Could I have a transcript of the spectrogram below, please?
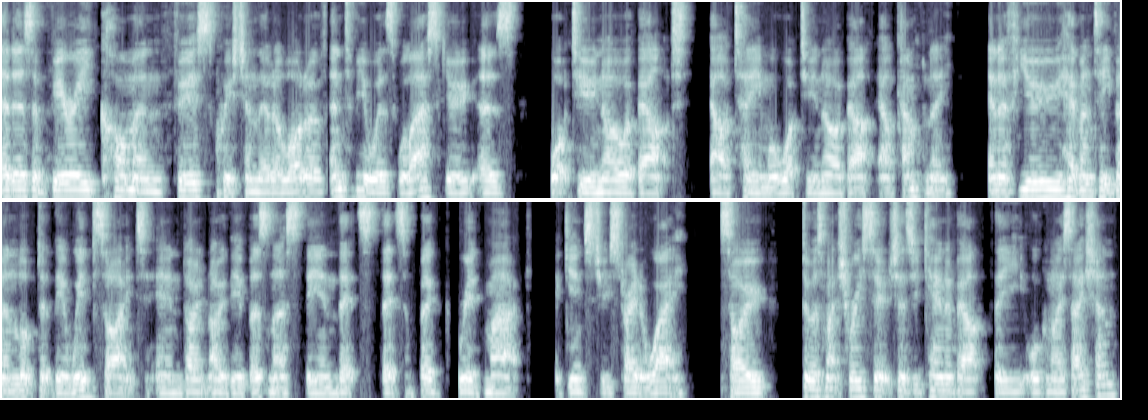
it is a very common first question that a lot of interviewers will ask you is what do you know about our team or what do you know about our company? And if you haven't even looked at their website and don't know their business, then that's that's a big red mark against you straight away. So do as much research as you can about the organization,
